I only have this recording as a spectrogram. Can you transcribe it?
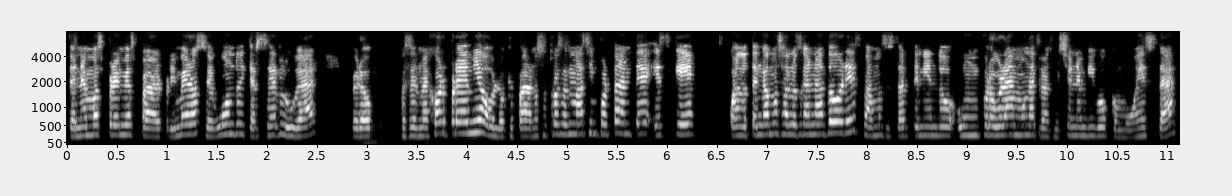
Tenemos premios para el primero, segundo y tercer lugar, pero pues el mejor premio o lo que para nosotros es más importante es que cuando tengamos a los ganadores, vamos a estar teniendo un programa, una transmisión en vivo como esta,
